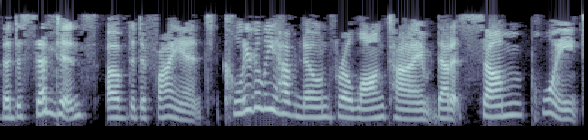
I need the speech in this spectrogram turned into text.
The descendants of the Defiant clearly have known for a long time that at some point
